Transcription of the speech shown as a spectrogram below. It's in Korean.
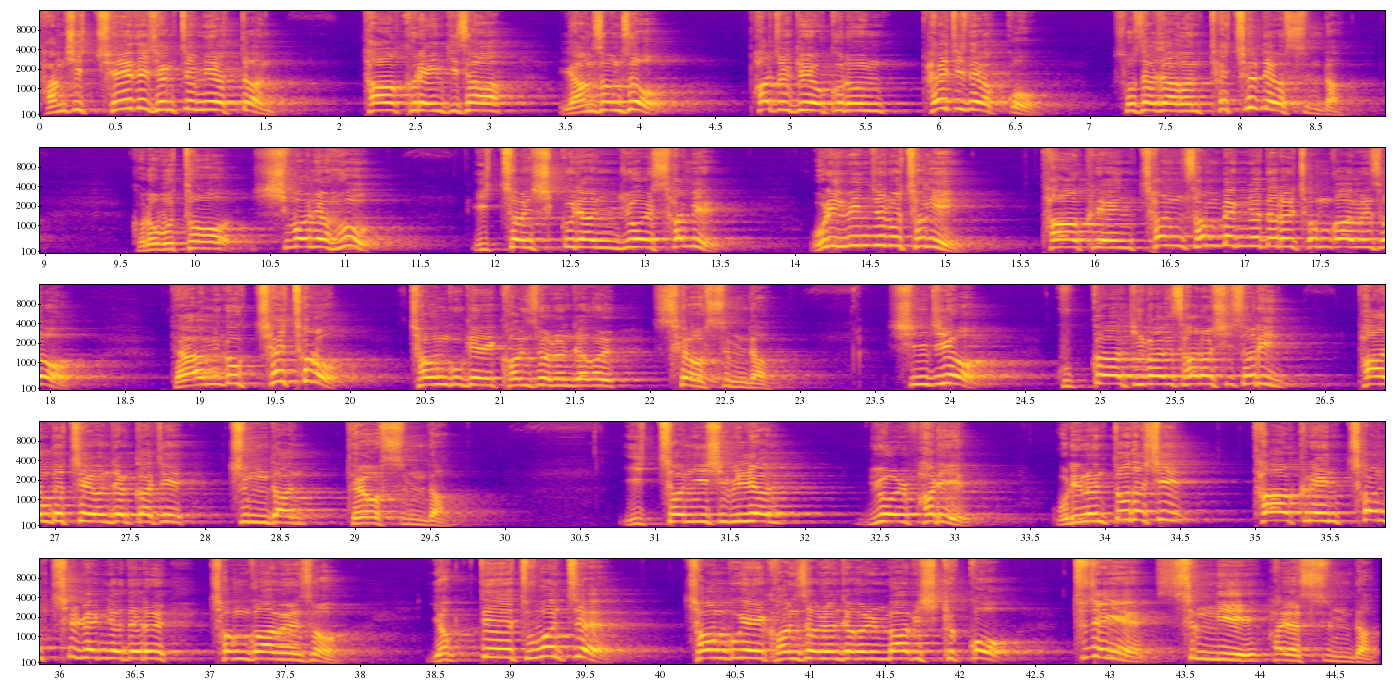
당시 최대 쟁점이었던 타크레인 기사 양성소 파주교역구는 폐지되었고 소사장은 퇴출되었습니다. 그로부터 15년 후 2019년 6월 3일 우리 민주노총이 타워크레인 1300여 대를 점거하면서 대한민국 최초로 전국의 건설 현장을 세웠습니다. 심지어 국가 기반 산업 시설인 반도체 현장까지 중단되었습니다. 2021년 6월 8일 우리는 또다시 타워크레인 1700여 대를 점거하면서 역대 두 번째 전국의 건설 현장을 마비시켰고 투쟁에 승리하였습니다.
